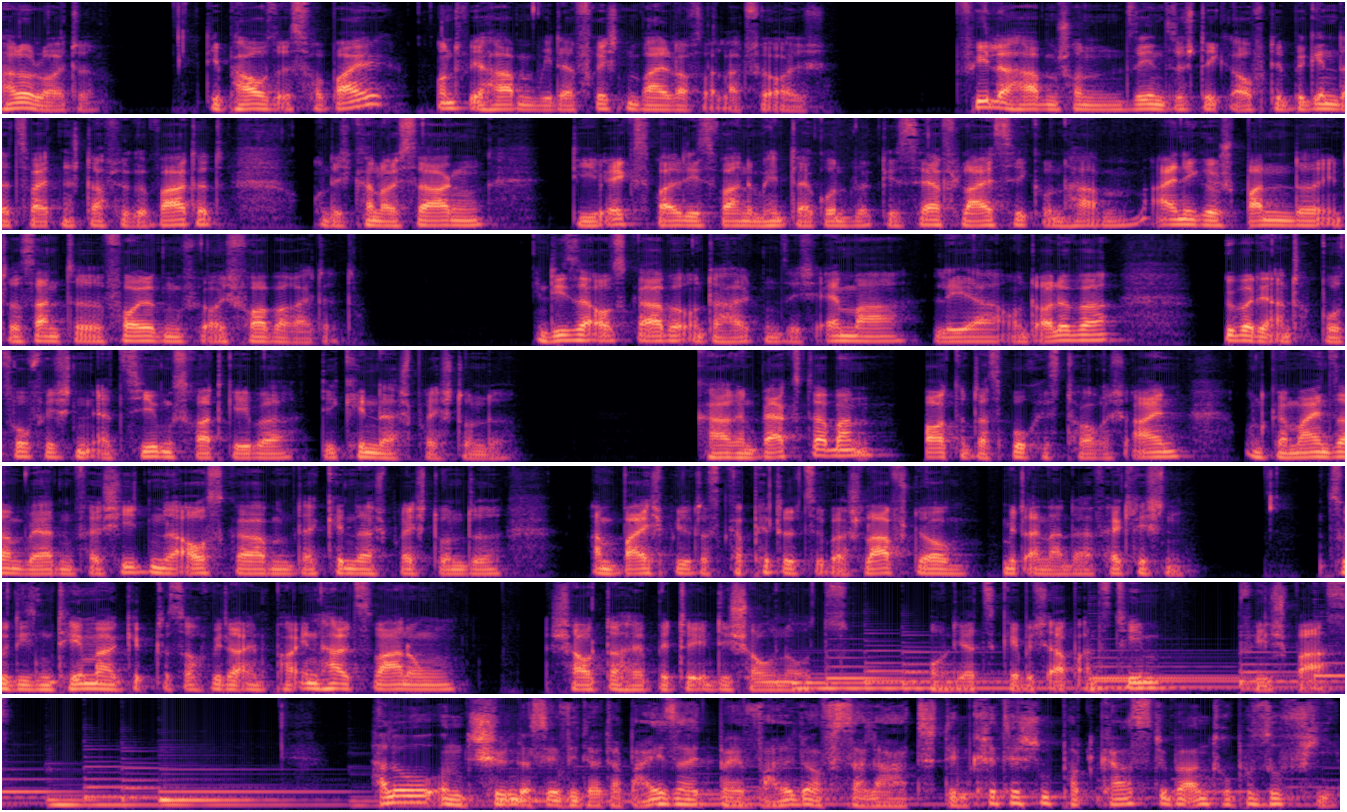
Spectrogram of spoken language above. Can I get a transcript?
Hallo Leute, die Pause ist vorbei und wir haben wieder frischen Waldorfsalat für euch. Viele haben schon sehnsüchtig auf den Beginn der zweiten Staffel gewartet und ich kann euch sagen, die Ex-Waldis waren im Hintergrund wirklich sehr fleißig und haben einige spannende, interessante Folgen für euch vorbereitet. In dieser Ausgabe unterhalten sich Emma, Lea und Oliver über den anthroposophischen Erziehungsratgeber Die Kindersprechstunde. Karin Bergstermann ordnet das Buch historisch ein und gemeinsam werden verschiedene Ausgaben der Kindersprechstunde am Beispiel des Kapitels über Schlafstörungen miteinander verglichen. Zu diesem Thema gibt es auch wieder ein paar Inhaltswarnungen. Schaut daher bitte in die Show Notes. Und jetzt gebe ich ab ans Team. Viel Spaß. Hallo und schön, dass ihr wieder dabei seid bei Waldorf Salat, dem kritischen Podcast über Anthroposophie.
